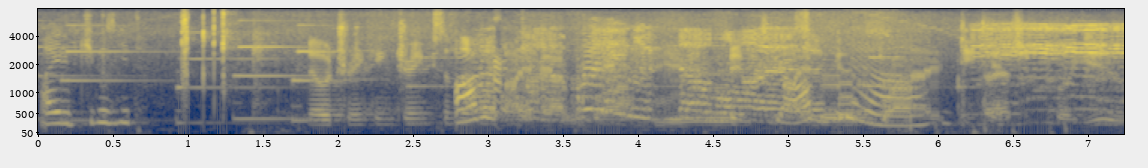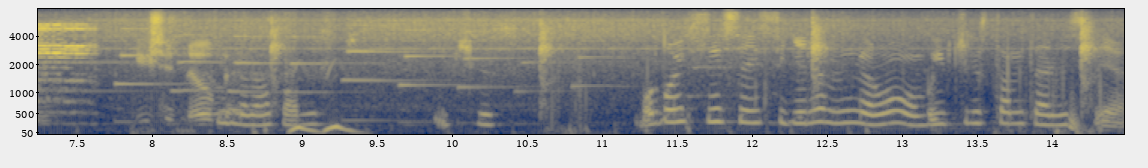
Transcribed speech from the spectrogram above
Hayır ipçi kız git. No drinking drinks in the Abi. hall. I have got you. 15 Ya abi ya. Better. Bilmeden terbiyesiz. İpçi kız. Bu arada oyun ses sesi geliyor mu bilmiyorum ama bu ipçi kız tam bir terbiyesiz ya.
